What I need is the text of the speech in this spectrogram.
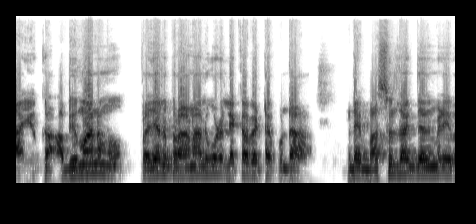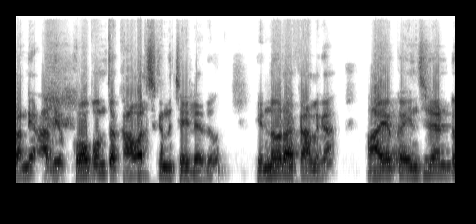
ఆ యొక్క అభిమానము ప్రజల ప్రాణాలు కూడా లెక్క పెట్టకుండా అంటే బస్సులు దగ్గర ఇవన్నీ అది కోపంతో కావాల్సిన చేయలేదు. ఎన్నో రకాలుగా ఆ యొక్క ఇన్సిడెంట్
